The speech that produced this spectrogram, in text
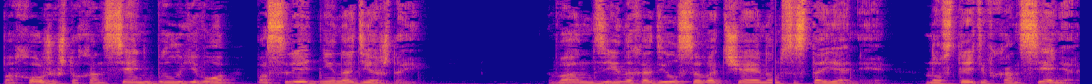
Похоже, что Хан Сень был его последней надеждой. Ван Ди находился в отчаянном состоянии, но встретив Хан Сеня,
